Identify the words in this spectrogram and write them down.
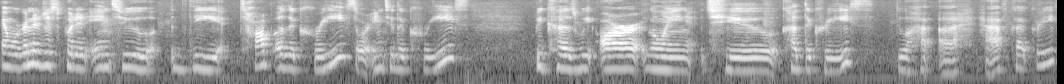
And we're going to just put it into the top of the crease or into the crease because we are going to cut the crease, do a, a half cut crease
